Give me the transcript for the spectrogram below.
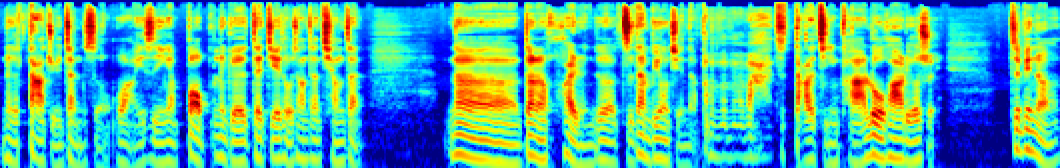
那个大决战的时候，哇，也是应该爆那个在街头上这样枪战。那当然，坏人就子弹不用钱的，啪啪啪啪啪，这打的警察落花流水。这边呢，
